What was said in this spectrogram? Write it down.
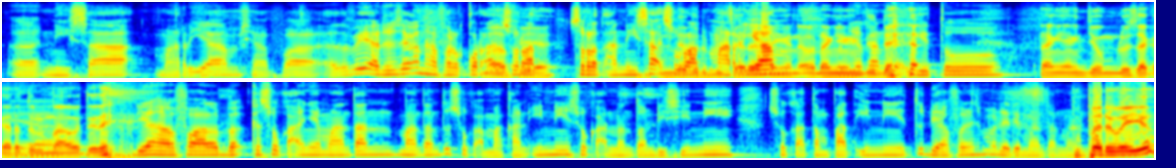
eh, Nisa, Maryam, siapa? Eh, tapi ada saya kan hafal Quran Maaf surat ya. surat Anisa, Anda surat dengan orang yang Tentunya kan tidak- kayak gitu. Orang yang jomblo sakaratul Iya. maut itu. Dia hafal kesukaannya mantan, mantan tuh suka makan ini, suka nonton di sini, suka tempat ini, itu dihafalin semua dari mantan-mantan. Bubar wae yo.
